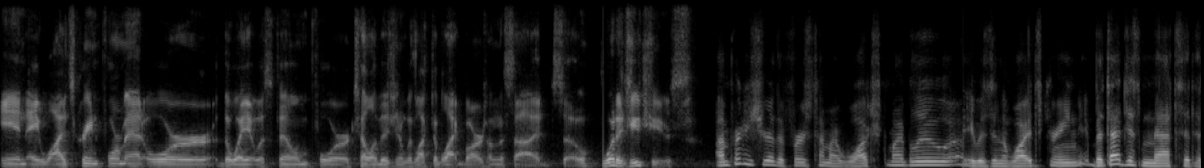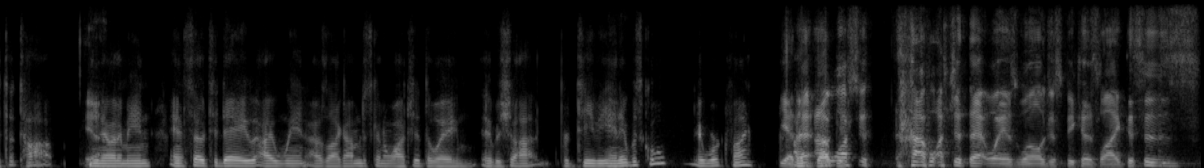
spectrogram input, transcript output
in a widescreen format or the way it was filmed for television with like the black bars on the side. So, what did you choose? I'm pretty sure the first time I watched my blue, it was in the widescreen, but that just mats it at the top. Yeah. You know what I mean? And so today I went, I was like, I'm just going to watch it the way it was shot for TV. And it was cool. It worked fine. Yeah, I that, I, dug it. watched it. I watched it that way as well, just because like this is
